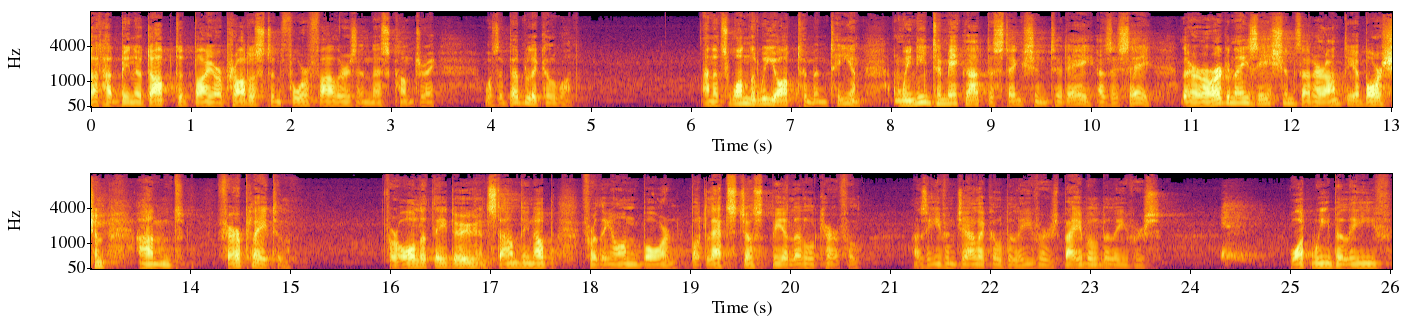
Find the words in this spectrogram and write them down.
that had been adopted by our Protestant forefathers in this country was a biblical one. And it's one that we ought to maintain. And we need to make that distinction today. As I say, there are organizations that are anti abortion, and fair play to them for all that they do and standing up for the unborn. But let's just be a little careful as evangelical believers, Bible believers, what we believe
